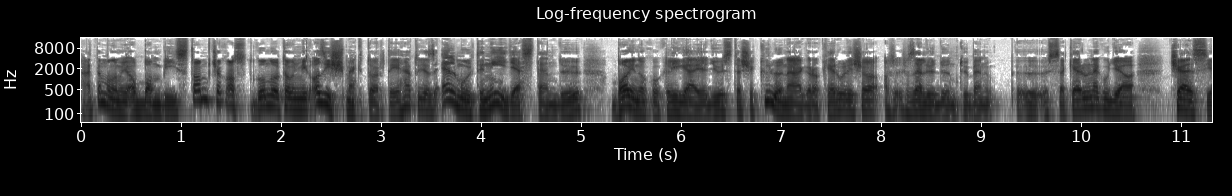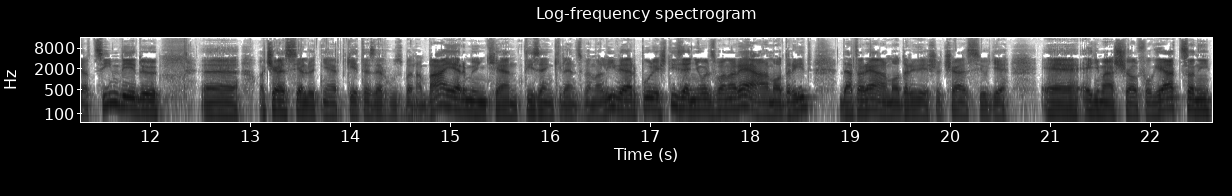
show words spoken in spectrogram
hát nem mondom, hogy abban bíztam, csak azt gondoltam, hogy még az is megtörténhet, hogy az elmúlt négy esztendő bajnokok ligája győztese külön ágra kerül, és az elődöntőben összekerülnek. Ugye a Chelsea a címvédő, a Chelsea előtt nyert 2020-ban a Bayern München, 19-ben a Liverpool, és 18-ban a Real Madrid, de hát a Real Madrid és a Chelsea ugye e, egymással fog játszani.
